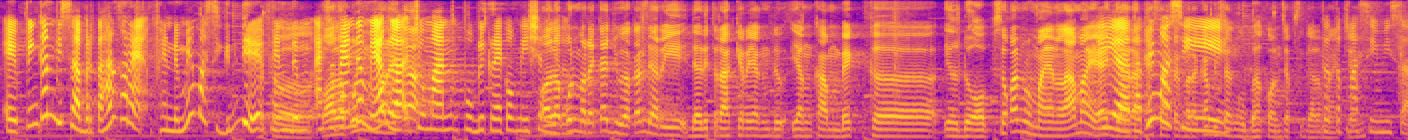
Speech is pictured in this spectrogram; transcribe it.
Eping kan bisa bertahan karena fandomnya masih gede Betul. fandom as a Walaupun fandom ya nggak cuman public recognition Walaupun gitu. mereka juga kan dari dari terakhir yang yang comeback ke Ildo Opso kan lumayan lama ya Iya, jaraknya tapi masih mereka bisa ngubah konsep segala tetap macam. masih bisa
